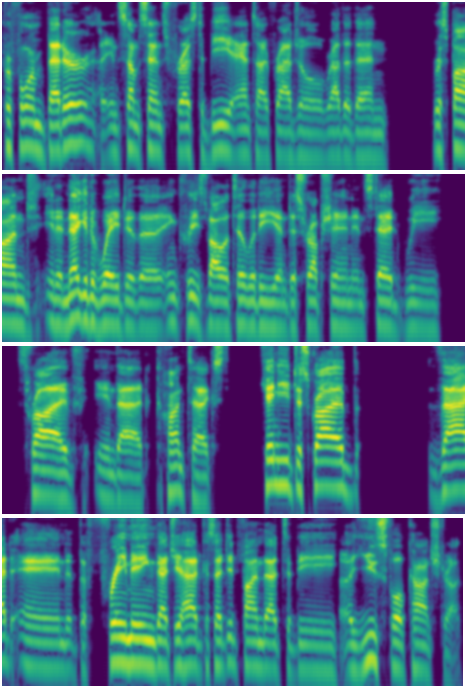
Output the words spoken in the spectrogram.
perform better in some sense for us to be anti-fragile rather than respond in a negative way to the increased volatility and disruption. Instead, we thrive in that context. Can you describe that and the framing that you had because I did find that to be a useful construct.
